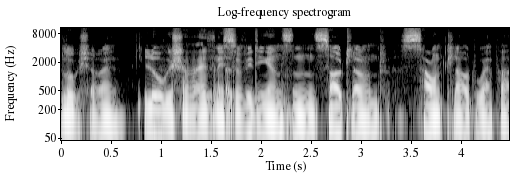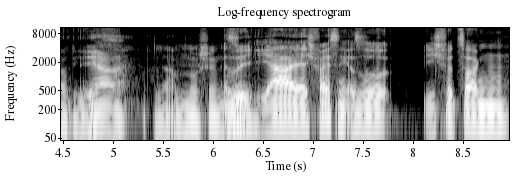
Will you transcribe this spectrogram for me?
Logischerweise. Logischerweise. Nicht so wie die ganzen Soundcloud- Soundcloud-Rapper, die ja. alle am Nuscheln Also sind. ja, ja, ich weiß nicht. Also ich würde sagen,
